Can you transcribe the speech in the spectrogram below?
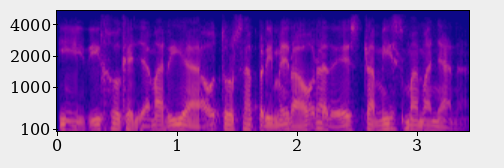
Y dijo que llamaría a otros a primera hora de esta misma mañana.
